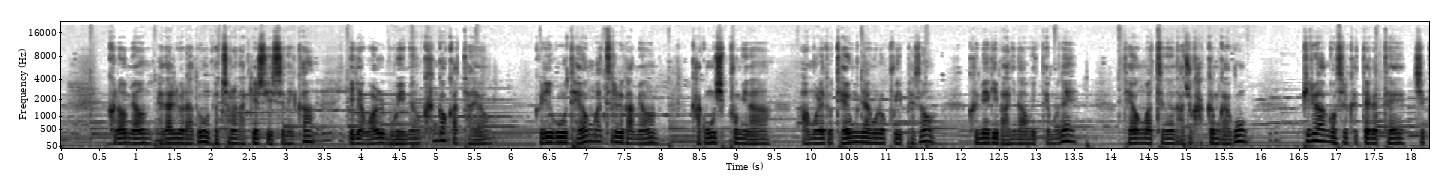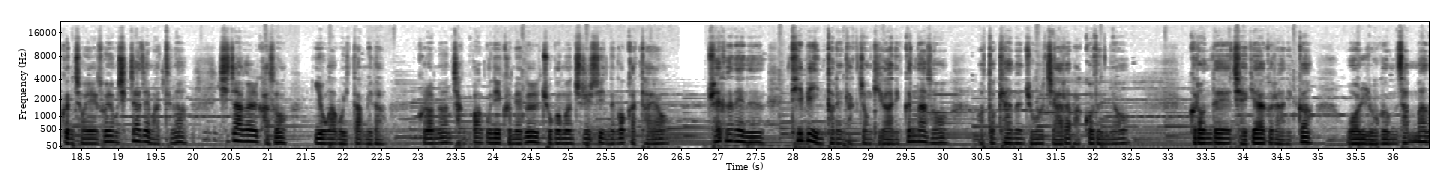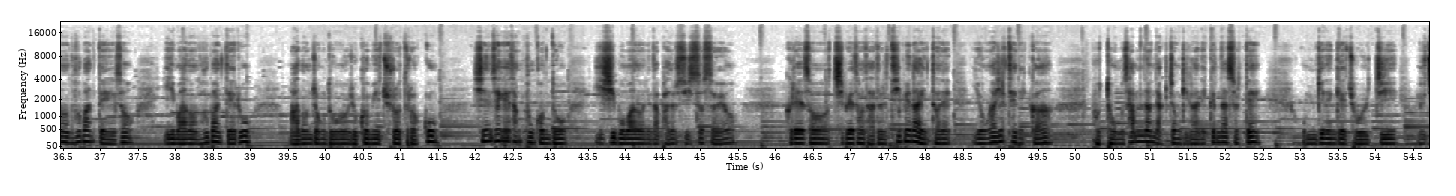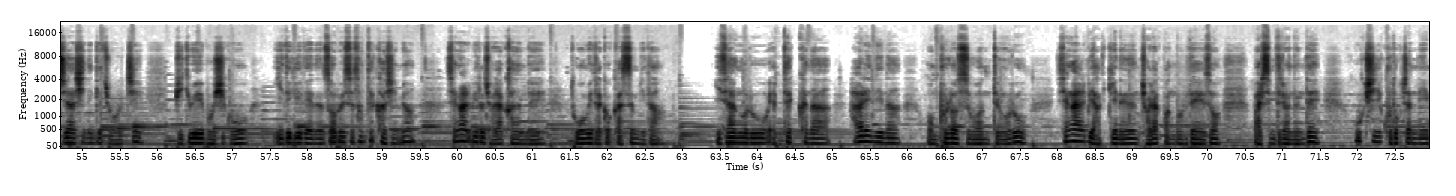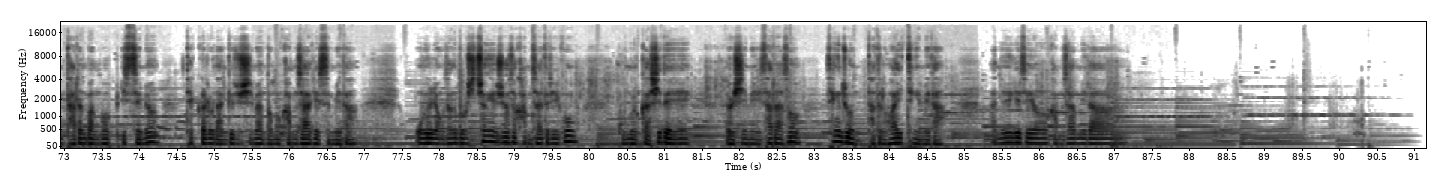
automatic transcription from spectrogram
그러면 배달료라도 몇천 원 아낄 수 있으니까 이게 월 모이면 큰 것 같아요. 그리고 대형마트를 가면 가공식품이나 아무래도 대용량으로 구입해서 금액이 많이 나오기 때문에 대형마트는 아주 가끔 가고 필요한 것을 그때그때 집 근처의 소형 식자재 마트나 시장을 가서 이용하고 있답니다. 그러면 장바구니 금액을 조금은 줄일 수 있는 것 같아요. 최근에는 TV 인터넷 약정 기간이 끝나서 어떻게 하면 좋을지 알아봤거든요. 그런데 재계약을 하니까 월 요금 3만원 후반대에서 2만원 후반대로 만원 정도 요금이 줄어들었고 신세계 상품권도 25만원이나 받을 수 있었어요. 그래서 집에서 다들 TV나 인터넷 이용하실 테니까 보통 3년 약정 기간이 끝났을 때 옮기는 게 좋을지 유지하시는 게 좋을지 비교해 보시고 이득이 되는 서비스 선택하시면 생활비를 절약하는데 도움이 될 것 같습니다. 이상으로 앱테크나 할인이나 원 플러스 원 등으로 생활비 아끼는 절약 방법에 대해서 말씀드렸는데 혹시 구독자님 다른 방법 있으면 댓글로 남겨주시면 너무 감사하겠습니다. 오늘 영상도 시청해주셔서 감사드리고 고물가 시대에 열심히 살아서 생존 다들 화이팅입니다. 안녕히 계세요. 감사합니다.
